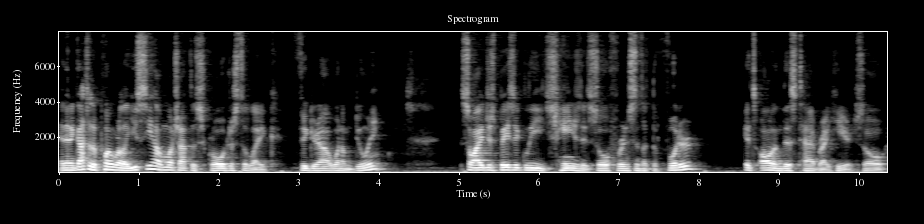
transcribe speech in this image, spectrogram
And then it got to the point where like you see how much I have to scroll just to like figure out what I'm doing. So I just basically changed it. So for instance, like the footer, it's all in this tab right here. So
